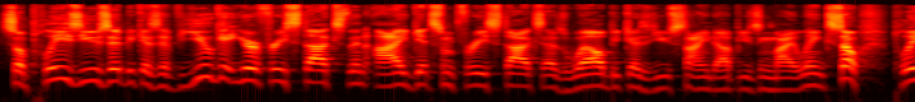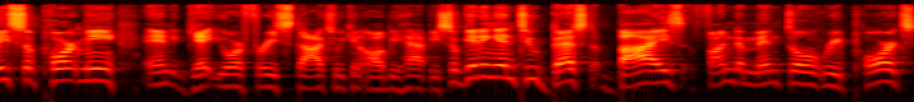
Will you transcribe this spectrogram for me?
so please use it because if you get your free stocks, then I get some free stocks as well because you signed up using my link. So please support me and get your free stocks. We can all be happy. So getting into Best Buy's fundamental reports,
